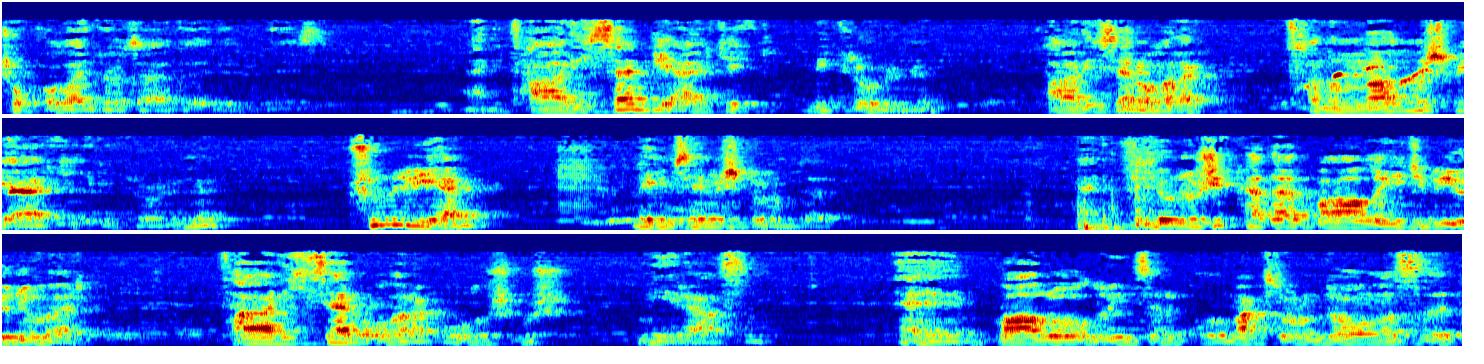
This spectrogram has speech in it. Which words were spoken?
çok kolay göz ardı edebiliriz. Yani tarihsel bir erkeklik rolünü, tarihsel olarak tanımlanmış bir erkeklik rolünü külliyen benimsemiş durumda. Yani biyolojik kadar bağlayıcı bir yönü var. Tarihsel olarak oluşmuş mirasın. Ee, bağlı olduğu insanı korumak zorunda olması,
